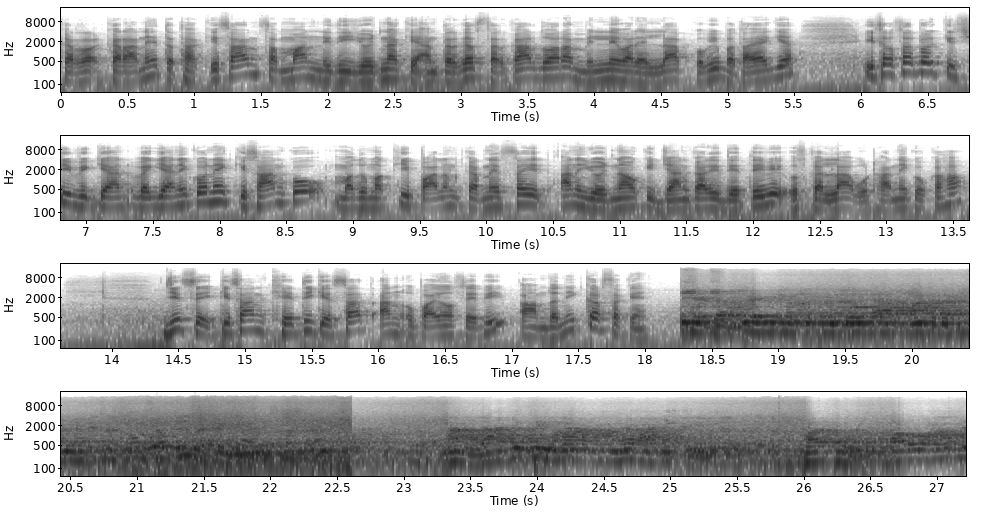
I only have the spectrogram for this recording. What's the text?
कर, कराने तथा किसान सम्मान निधि योजना के अंतर्गत सरकार द्वारा मिलने वाले लाभ को भी बताया गया। इस अवसर पर कृषि विज्ञान वैज्ञानिकों ने किसान को मधुमक्खी पालन करने सहित अन्य योजनाओं की जानकारी देते हुए उसका लाभ उठाने को कहा जिससे किसान खेती के साथ अन्य उपायों से भी आमदनी कर सकें। हाँ राजू सिंह हमारा है राजू हरपुर और वहाँ से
